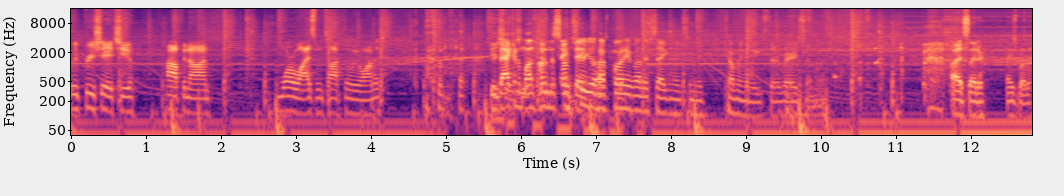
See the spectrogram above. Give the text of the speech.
we appreciate you hopping on. More Wiseman talk than we wanted. Be back in a you. month doing the same I'm sure thing. you'll have plenty of other segments in the coming weeks that are very similar. All right, Slater. Thanks, brother.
